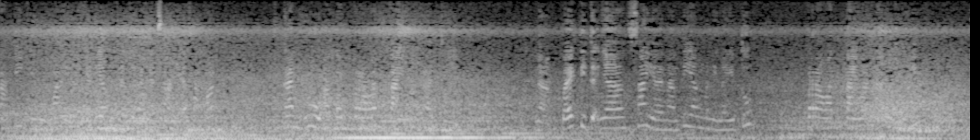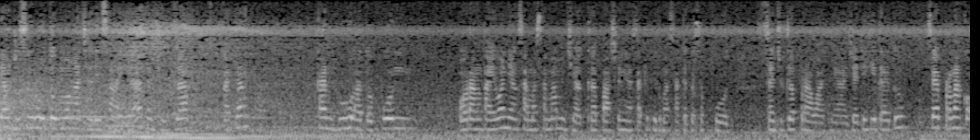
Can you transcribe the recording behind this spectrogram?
tapi di rumah ya jadi yang menjadi hanya saya sama kanru atau perawat Taiwan tadi. Nah baik tidaknya saya nanti yang menilai itu perawat Taiwan tadi yang disuruh untuk mengajari saya dan juga kadang kanbu ataupun orang Taiwan yang sama-sama menjaga pasien yang sakit di rumah sakit tersebut dan juga perawatnya. Jadi kita itu saya pernah kok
